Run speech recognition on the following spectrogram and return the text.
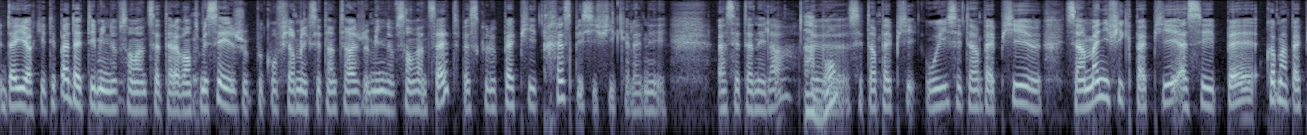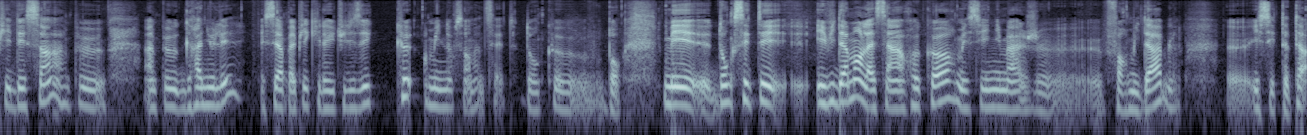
d'ailleurs qui n'était pas daté 1927 à la vente, mais c'est, je peux confirmer que c'est un tirage de 1927 parce que le papier est très spécifique à l'année, à cette année-là. Ah bon? Euh, C'est un papier, oui, c'était un papier, euh, c'est un magnifique papier assez épais, comme un papier dessin, un peu, un peu granulé. Et c'est un papier qu'il a utilisé que en 1927. Donc euh, bon, mais donc c'était évidemment là c'est un record, mais c'est une image euh, formidable euh, et c'était un,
